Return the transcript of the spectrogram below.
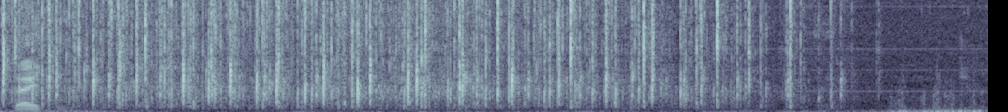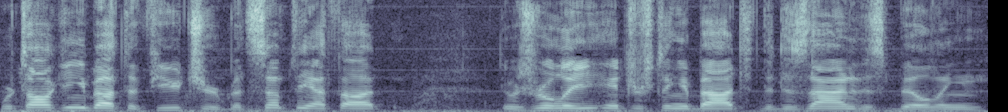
Thank you. We're talking about the future, but something I thought that was really interesting about the design of this building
